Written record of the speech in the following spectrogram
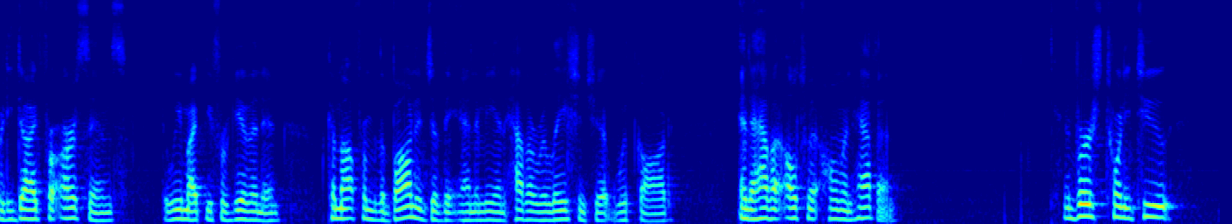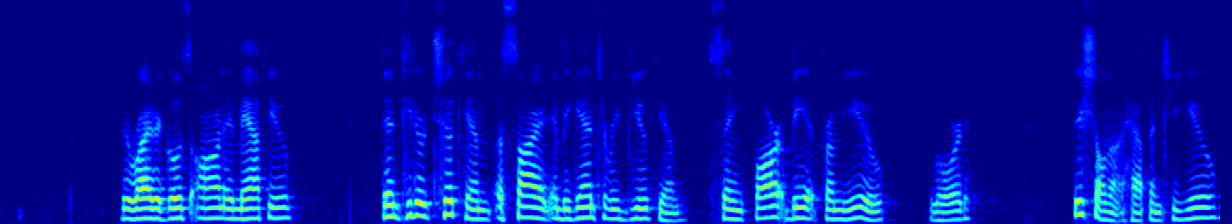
But he died for our sins that we might be forgiven and come out from the bondage of the enemy and have a relationship with God and to have an ultimate home in heaven. In verse 22, the writer goes on in Matthew Then Peter took him aside and began to rebuke him, saying, Far be it from you, Lord. This shall not happen to you.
